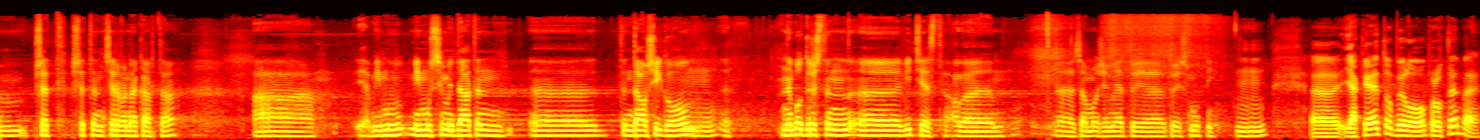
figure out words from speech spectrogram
um, před, před ten červená karta. A my, mu, my musíme dát ten, uh, ten další gol, mm-hmm. nebo drž ten uh, vítěz, ale uh, samozřejmě to je, to je smutný. Mm-hmm. Uh, jaké to bylo pro tebe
